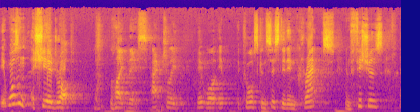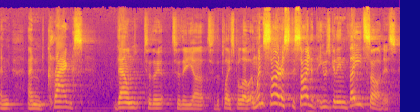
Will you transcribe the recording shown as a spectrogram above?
It wasn't a sheer drop like this. Actually, it, was, it of course consisted in cracks and fissures and, and crags down to the, to, the, uh, to the place below. And when Cyrus decided that he was going to invade Sardis,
